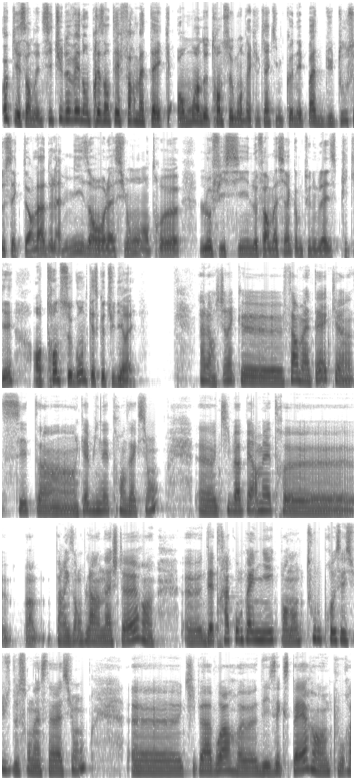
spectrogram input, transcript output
Ok Sandrine, si tu devais donc présenter Pharmatech en moins de 30 secondes à quelqu'un qui ne connaît pas du tout ce secteur-là, de la mise en relation entre l'officine, le pharmacien, comme tu nous l'as expliqué, en 30 secondes, qu'est-ce que tu dirais? Alors, je dirais que Pharmatech, c'est un cabinet de transaction euh, qui va permettre, euh, par exemple, à un acheteur euh, d'être accompagné pendant tout le processus de son installation, qui va avoir des experts hein, pour,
